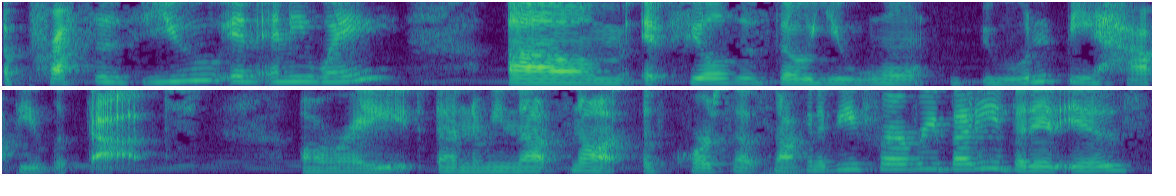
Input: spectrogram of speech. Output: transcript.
oppresses you in any way, um, it feels as though you won't, you wouldn't be happy with that. All right. And I mean, that's not, of course, that's not going to be for everybody, but it is,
